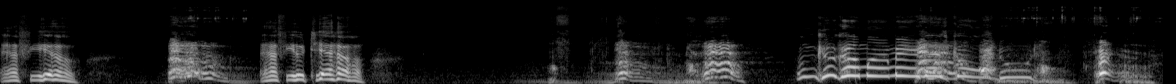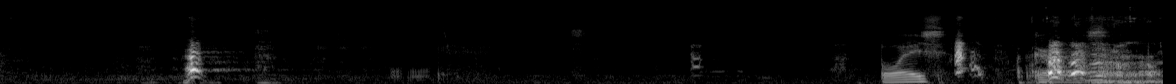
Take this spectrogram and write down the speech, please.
F you. F you too. Come on, man. Let's go, dude. Boys, girls.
